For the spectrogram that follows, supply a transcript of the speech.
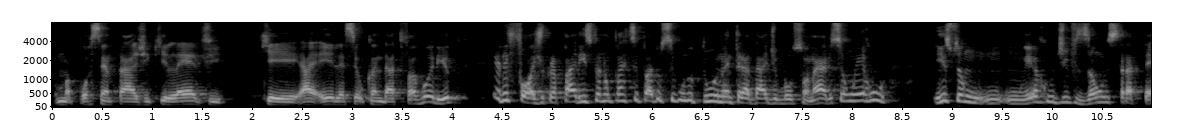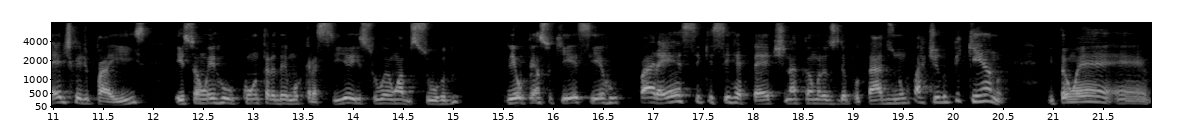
uma porcentagem que leve que ele é seu candidato favorito, ele foge para Paris para não participar do segundo turno entre Haddad e Bolsonaro. Isso é um erro, isso é um, um, erro de visão estratégica de país, isso é um erro contra a democracia, isso é um absurdo. E eu penso que esse erro parece que se repete na Câmara dos Deputados num partido pequeno. Então é, é,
